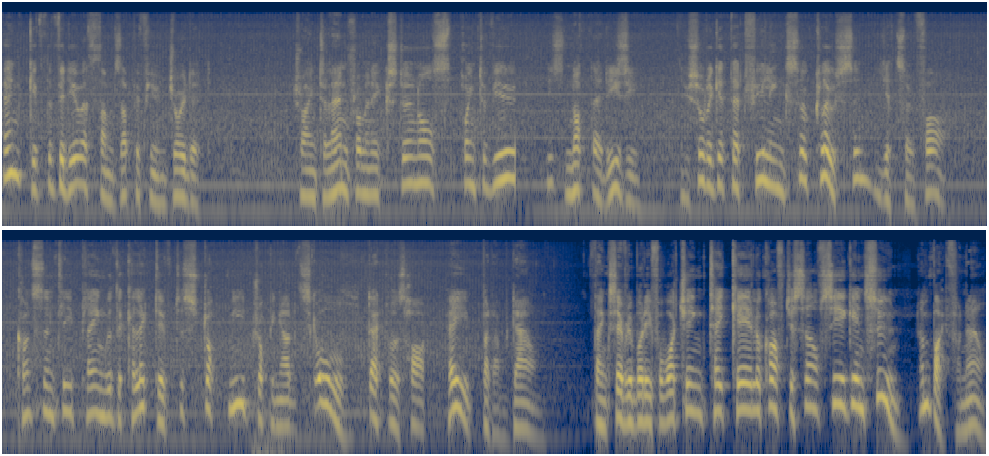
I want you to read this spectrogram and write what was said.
and give the video a thumbs up if you enjoyed it. Trying to land from an external point of view is not that easy. You sort of get that feeling so close and yet so far. Constantly playing with the collective to stop me dropping out of sky. Oh, that was hard. Hey, but I'm down. Thanks everybody for watching. Take care, look after yourself. See you again soon, and bye for now.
